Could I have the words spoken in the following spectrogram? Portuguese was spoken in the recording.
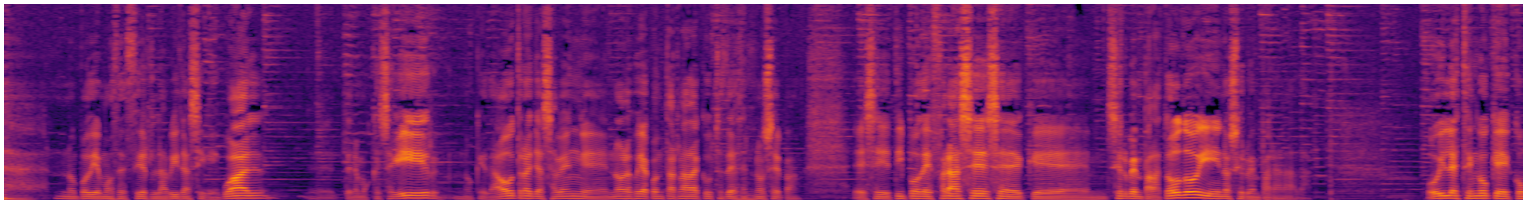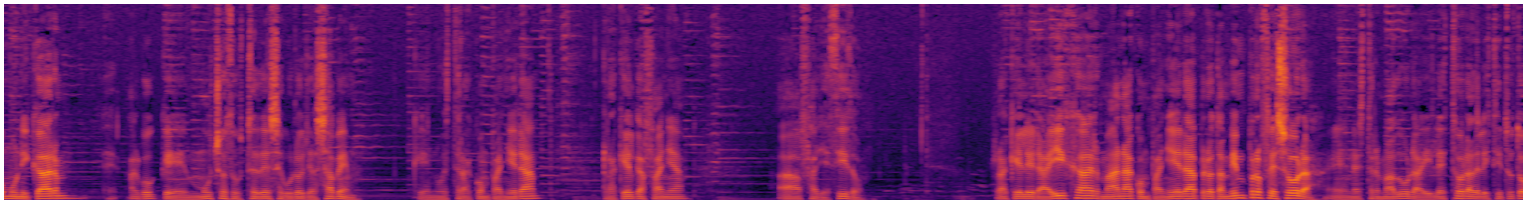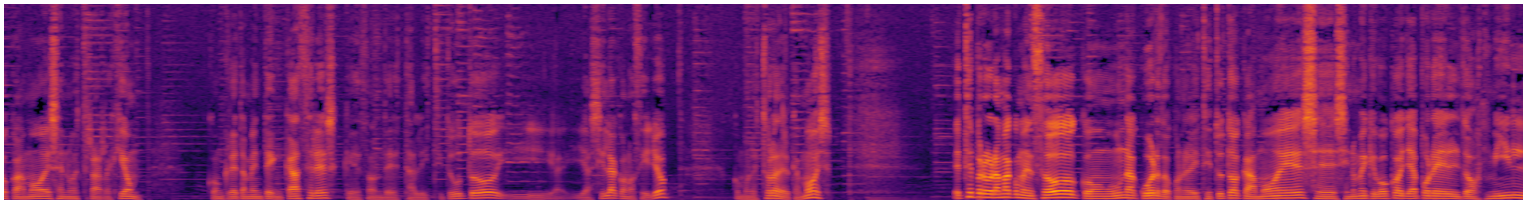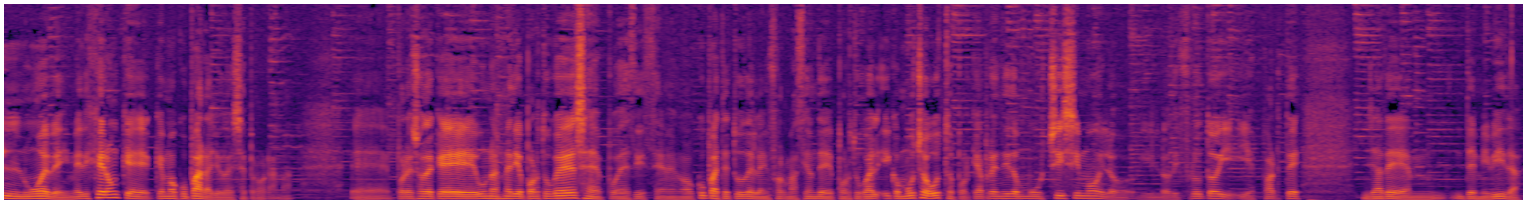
no podíamos decir la vida sigue igual, eh, tenemos que seguir, no queda otra, ya saben, eh, no les voy a contar nada que ustedes no sepan. Ese tipo de frases eh, que sirven para todo y no sirven para nada. Hoy les tengo que comunicar eh, algo que muchos de ustedes seguro ya saben, que nuestra compañera Raquel Gafaña ha fallecido. Raquel era hija, hermana, compañera, pero también profesora en Extremadura y lectora del Instituto Camoes en nuestra región, concretamente en Cáceres, que es donde está el instituto, y, y así la conocí yo, como lectora del Camoes. Este programa comenzó con un acuerdo con el Instituto Camoes, eh, si no me equivoco, ya por el 2009, y me dijeron que, me ocupara yo de ese programa. Eh, por eso de que uno es medio portugués, eh, pues dicen, ocúpate tú de la información de Portugal y con mucho gusto, porque he aprendido muchísimo y lo, disfruto y, es parte ya de, mm, de mi vida.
